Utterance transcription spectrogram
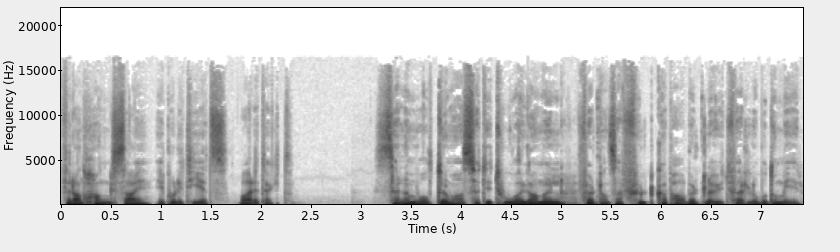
før han hang seg i politiets varetekt. Selv om Walter var 72 år gammel, følte han seg fullt kapabel til å utføre lobotomier.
